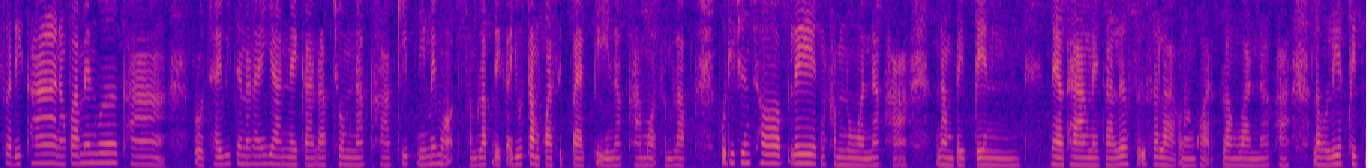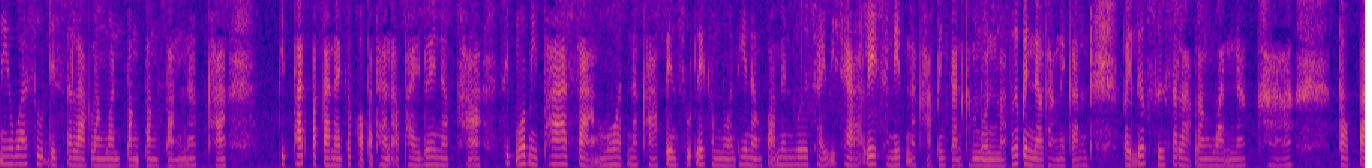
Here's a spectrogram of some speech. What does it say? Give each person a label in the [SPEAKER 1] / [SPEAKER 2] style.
[SPEAKER 1] สวัสดีค่ะ น้องฟ้าแม่นเวอร์ค่ะ โปรดใช้วิจารณญาณในการรับชมนะคะ คลิปนี้ไม่เหมาะสำหรับเด็กอายุต่ำกว่า 18 ปีนะคะ เหมาะสำหรับผู้ที่ชื่นชอบเลขคำนวณนะคะนำไปเป็นแนวทางในการเลือกซื้อสลากรางวัลรางวัลนะคะ เราเรียกคลิปนี้ว่าสูตรเด็ดสลากรางวัลปังปังปังนะคะ ผิดพลาดประการใดก็ขอประทานอภัยด้วยนะคะ 10 งวดมีพลาด 3 งวดนะคะ เป็นสูตรเลขคำนวณที่นางฟ้าแมนเวอร์ ใช้วิชาเลขคณิตนะคะ เป็นการคำนวณมาเพื่อเป็นแนวทางในการไปเลือกซื้อสลากรางวัลนะคะ ต่อไป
